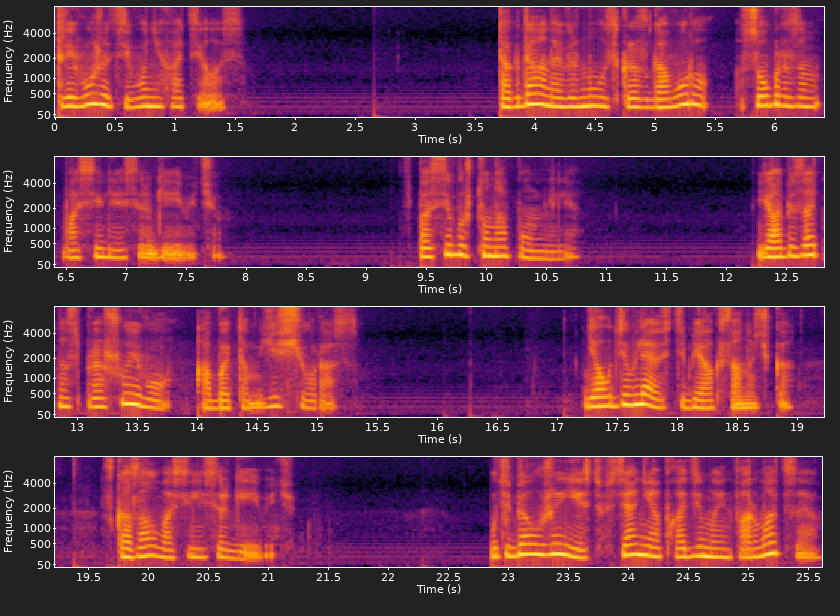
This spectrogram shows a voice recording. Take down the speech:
Тревожить его не хотелось. Тогда она вернулась к разговору с образом Василия Сергеевича. Спасибо, что напомнили. Я обязательно спрошу его об этом еще раз. Я удивляюсь тебе, Оксаночка, сказал Василий Сергеевич. У тебя уже есть вся необходимая информация,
